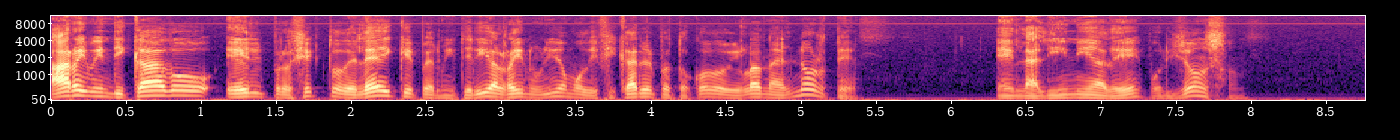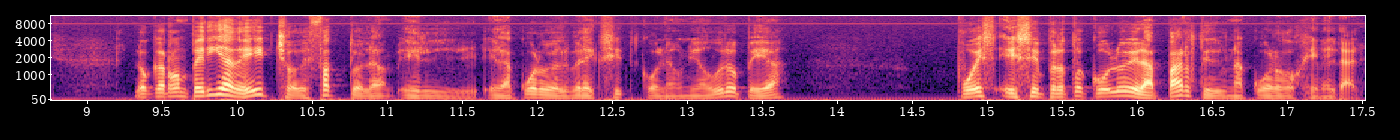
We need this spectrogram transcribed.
ha reivindicado el proyecto de ley que permitiría al Reino Unido modificar el protocolo de Irlanda del Norte, en la línea de Boris Johnson. Lo que rompería de hecho, de facto, el, el acuerdo del Brexit con la Unión Europea, pues ese protocolo era parte de un acuerdo general.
